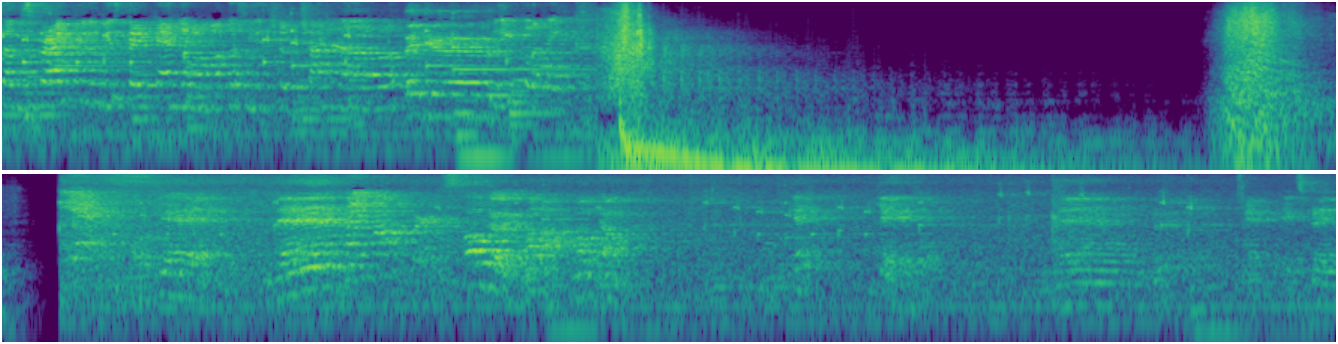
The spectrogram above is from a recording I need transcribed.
Subscribe to Mr. Ken Yamamoto's YouTube channel. Thank you. Click like. Yes. Okay. Then. My mom first. Oh, okay, come on, come on. Okay? Okay, okay. Then. Okay, explain.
